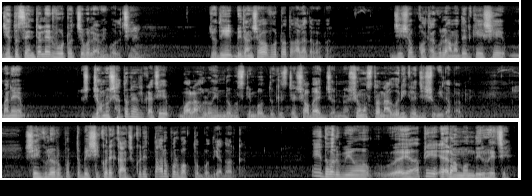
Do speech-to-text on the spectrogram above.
যেহেতু সেন্ট্রালের ভোট হচ্ছে বলে আমি বলছি যদি বিধানসভা ভোট হতো আলাদা ব্যাপার। যেসব কথাগুলো আমাদেরকে এসে মানে জনসাধারণের কাছে বলা হলো হিন্দু মুসলিম বৌদ্ধ খ্রিস্টান সবাইয়ের জন্য সমস্ত নাগরিকরা যে সুবিধা পাবে সেইগুলোর উপর তো বেশি করে কাজ করে তার উপর বক্তব্য দেওয়া দরকার। এই ধর্মীয় আপনি রাম মন্দির হয়েছে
